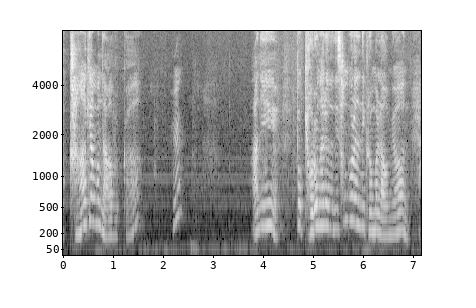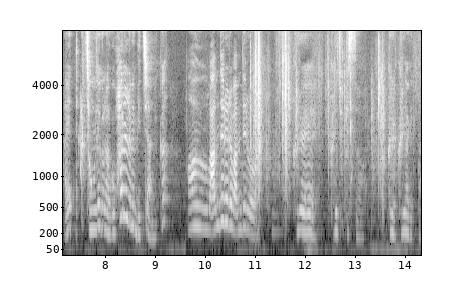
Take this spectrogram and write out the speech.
더 강하게 한번 나가볼까? 응? 아니 또 결혼하려느니 선보라느니 그런 말 나오면 아예 딱 정색을 하고 화를 내면 믿지 않을까? 아유 맘대로 해라 맘대로. 그래 그게 좋겠어. 그래 그래야겠다.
